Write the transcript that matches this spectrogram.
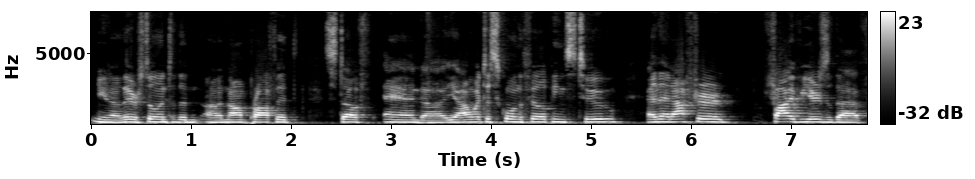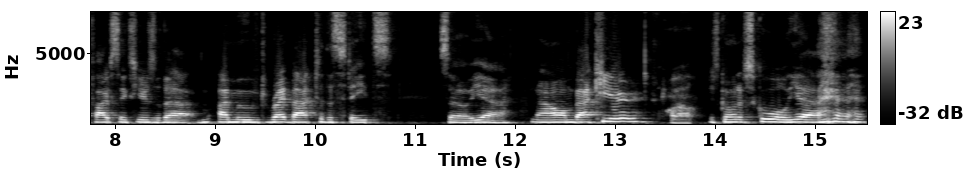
you know they were still into the uh, nonprofit stuff. And uh, yeah, I went to school in the Philippines too. And then after five years of that, five six years of that, I moved right back to the states. So yeah, now I'm back here, Wow. just going to school. Yeah,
